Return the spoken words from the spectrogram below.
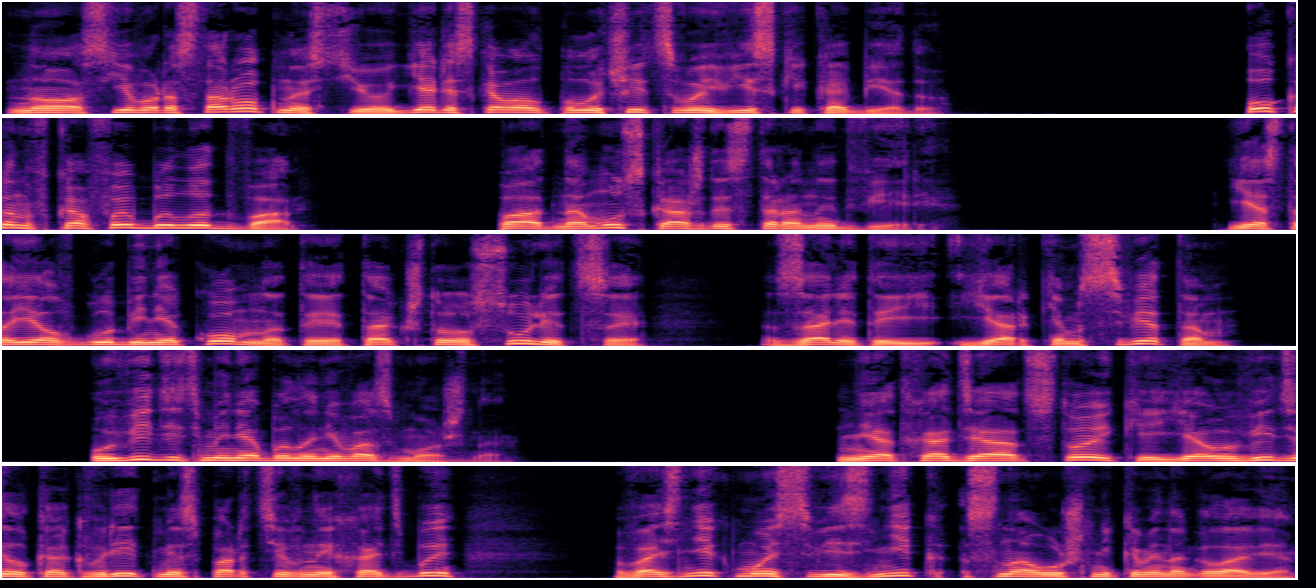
но с его расторопностью я рисковал получить свой виски к обеду. Окон в кафе было два, по одному с каждой стороны двери. Я стоял в глубине комнаты, так что с улицы, залитой ярким светом, увидеть меня было невозможно. Не отходя от стойки, я увидел, как в ритме спортивной ходьбы возник мой связник с наушниками на голове.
